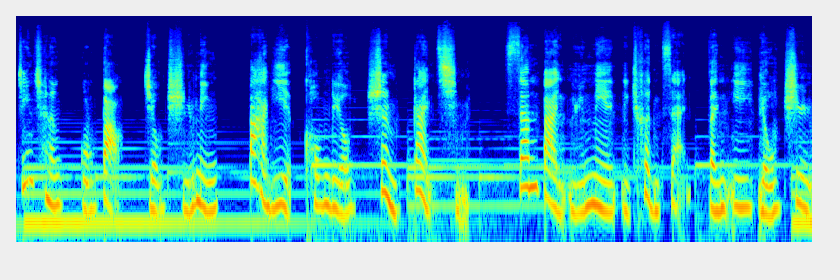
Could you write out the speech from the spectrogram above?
京城古堡酒池名，霸业空留胜盖情。三百余年一寸在，焚衣犹至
